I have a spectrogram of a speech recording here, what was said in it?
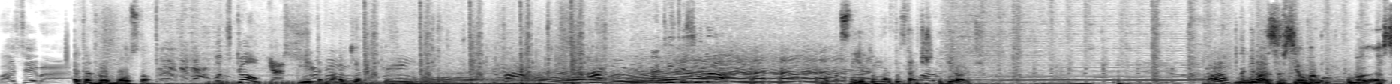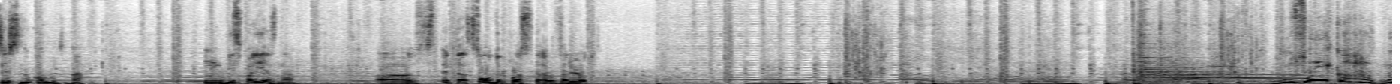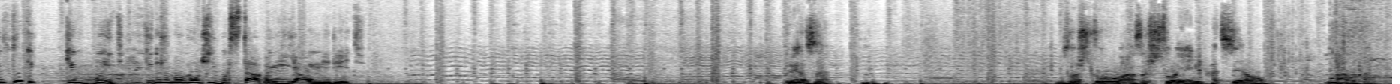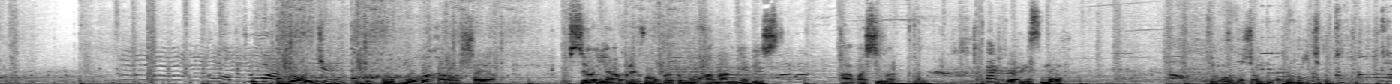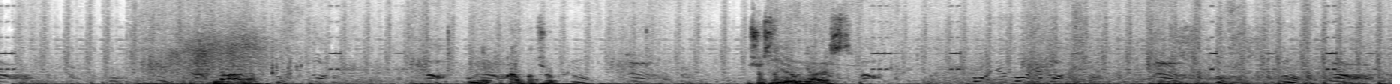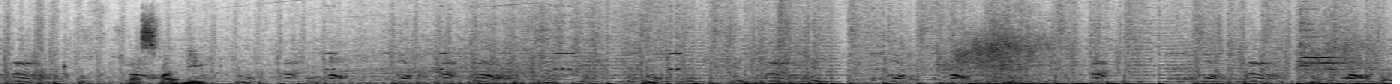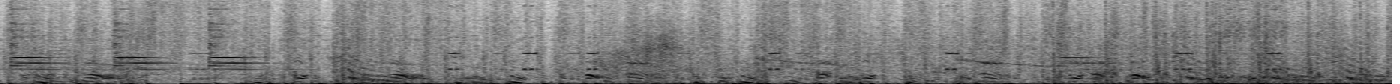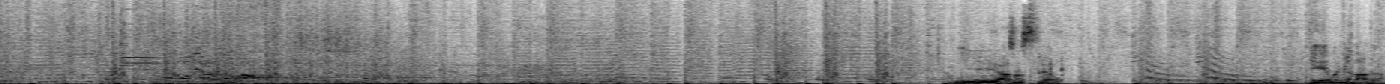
Спасибо! Это два босса. Let's go! Yes! И это баги. Хотите сюда! Ну, пацаны, я думаю, вы знаете, что делать. Пора? В мою ком- э, естественно, комнату, да? Бесполезно. А, Это солдер просто взорвет. Ну смотри-ка! Ну что таким быть? Ты должен был получить backstab, а не я умереть. Привет, за... Ну за что? За что? Я не хотел. Надо так. Муху, муха хорошая. Все, я прихлопну эту муху, она меня бесит. А, спасибо. Я не смог. Ты можешь даже муху убить. Не надо. Мне кукан поджег. Сейчас наберу ярость. Да, свали. Я застрял. Эй, ну не надо.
